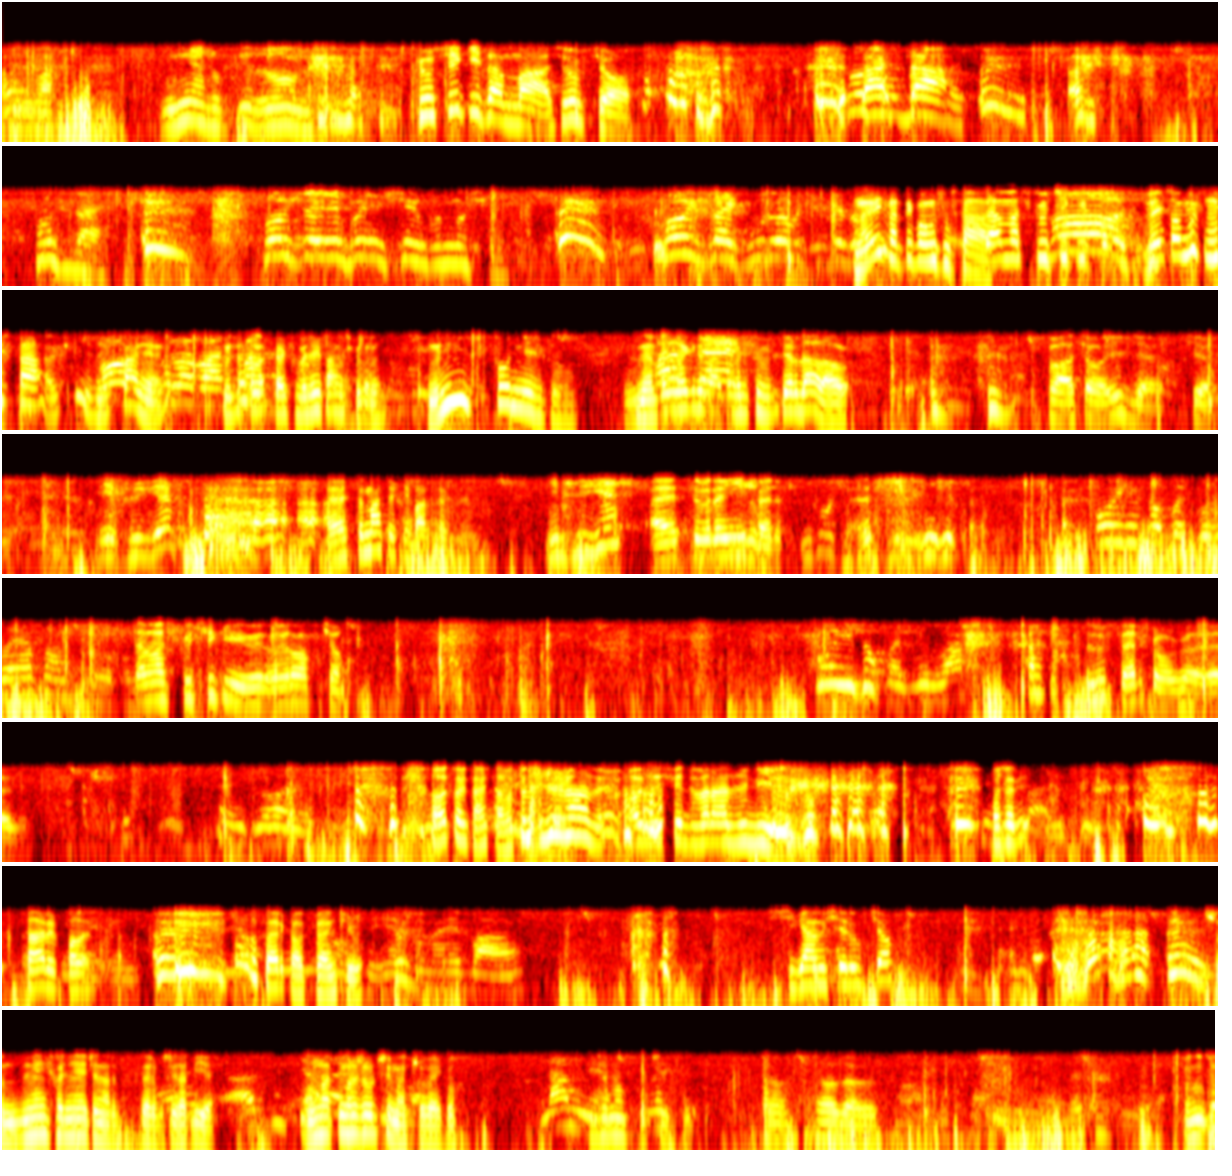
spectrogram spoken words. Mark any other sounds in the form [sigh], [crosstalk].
kurwa. Nie, że pierdolony. Kluczyki tam masz, Rufcio. Taś da. Chodź daj. Chodź daj, nie będziesz się podnosił. Chodź daj, kurwa, bo cię pierdolę. No idź Bartek, pomóż mu wstać. Tam masz kluczyki. Chodź! Weź pomóż mu wstać. Idź, Panie. kurwa, Będzie to jak będzie tańczył teraz. No nic, podnieś go. No to Bartek! nagrywa, to będzie się wypierdalał. Patrz, o, idzie. Cie. Nie przyjdziesz? [laughs] Ja jestem Maciek, nie Bartek. Nie przyjdziesz? A ja jestem renifer. Pójdę kopać, bo ja sam się. Tam masz kluczyki, Rofcio. Pójdę dupę, kurwa. [laughs] Lusterko w ogóle leży. O coś tak tam, bo to nagrywamy. On już się dwa razy bił. [laughs] Poszedł... Stary pole... Lusterko odkręcił. Najebałem. Ścigamy się, Rufcio? Zresztą Nie, chodź, nie jedzie na recyklator, bo się zabije. On na tym może utrzymać człowieku. Na mnie. No, no dobra. To nie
